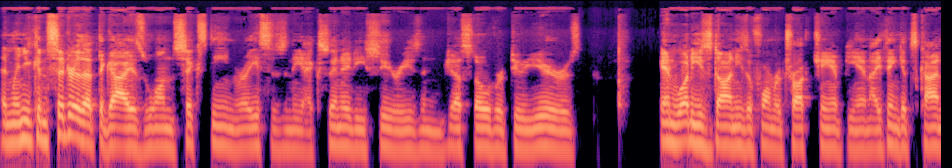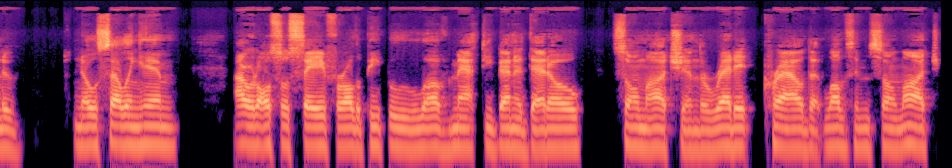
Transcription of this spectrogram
And when you consider that the guy has won 16 races in the Xfinity series in just over two years, and what he's done, he's a former truck champion. I think it's kind of no selling him. I would also say for all the people who love Matt DiBenedetto so much and the Reddit crowd that loves him so much,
